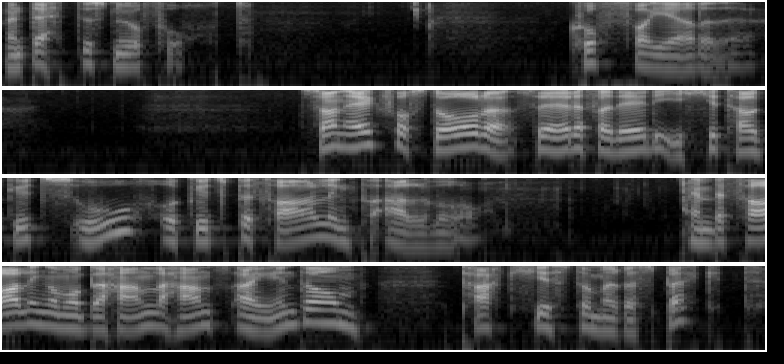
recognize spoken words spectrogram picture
men dette snur fort. Hvorfor gjør det det? Sånn jeg forstår det, så er det fordi de ikke tar Guds ord og Guds befaling på alvor. En befaling om å behandle hans eiendom, pakkkista, med respekt.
